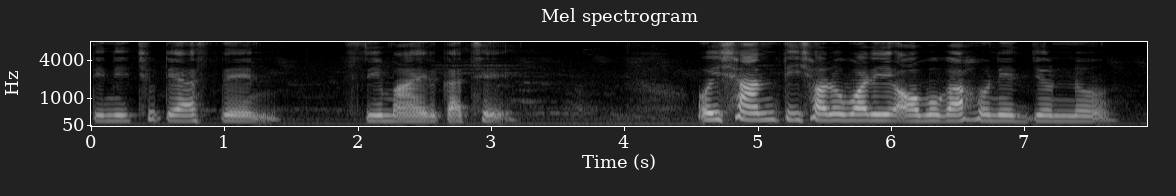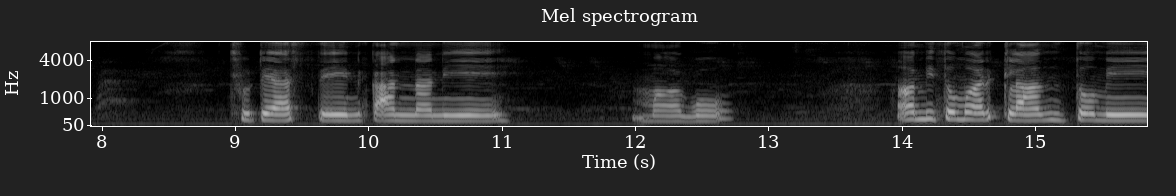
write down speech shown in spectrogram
তিনি ছুটে আসতেন শ্রী মায়ের কাছে। ওই শান্তি সরোবরে অবগাহনের জন্য ছুটে আসতেন কান্না নিয়ে মাগো আমি তোমার ক্লান্ত মেয়ে,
